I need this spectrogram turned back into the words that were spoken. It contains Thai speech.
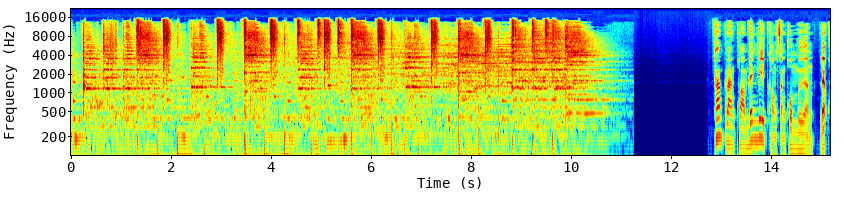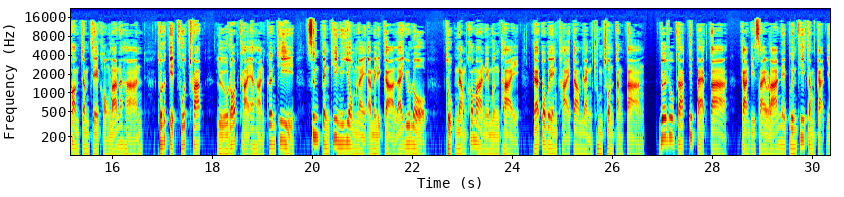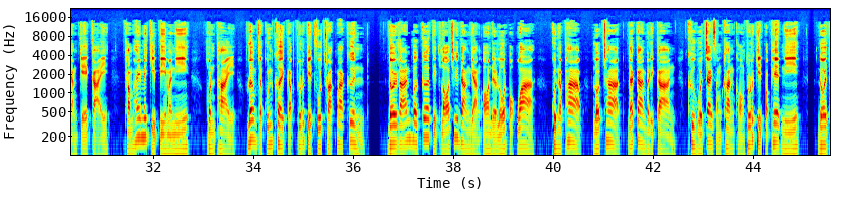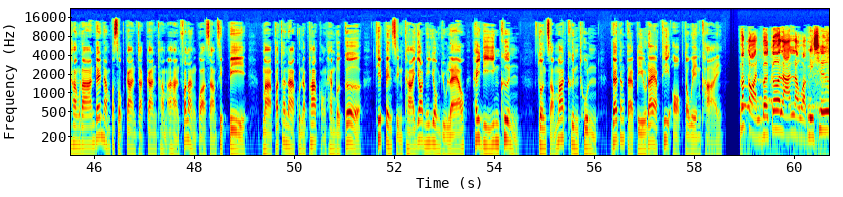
ท่ามกลางความเร่งรีบของสังคมเมือง และความจำเจของร้านอาหาร ธุรกิจฟู้ดทรัคหรือรถขายอาหารเคลื่อนที่ ซึ่งเป็นที่นิยมในอเมริกาและยุโรป ถูกนำเข้ามาในเมืองไทย และตระเวนขายตามแหล่งชุมชนต่างๆ ด้วยรูปลักษณ์ที่แปลกตา การดีไซน์ร้านในพื้นที่จำกัดอย่างเก๋ไก๋ทำให้ไม่กี่ปีมานี้ คนไทยเริ่มจะคุ้นเคยกับธุรกิจฟู้ดทรัคมากขึ้น โดยร้านเบอร์เกอร์ติดล้อชื่อดังอย่าง On the Road บอกว่า คุณภาพ รสชาติ และการบริการ คือหัวใจสำคัญของธุรกิจประเภทนี้ โดยทางร้านได้นำประสบการณ์จากการทำอาหารฝรั่งกว่า 30 ปี มาพัฒนาคุณภาพของแฮมเบอร์เกอร์ที่เป็นสินค้ายอดนิยมอยู่แล้วให้ดียิ่งขึ้น จนสามารถคืนทุน ได้ตั้งแต่ปีแรกที่ออกตะเวนขาย เมื่อก่อนเบอร์เกอร์ร้านเราอะมีชื่อ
